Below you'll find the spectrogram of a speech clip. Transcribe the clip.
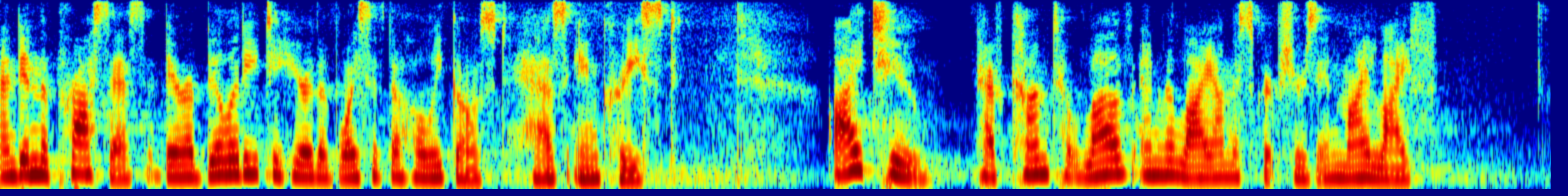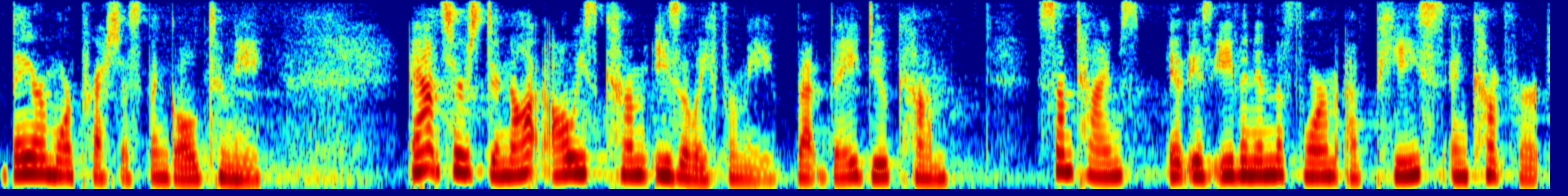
and in the process, their ability to hear the voice of the Holy Ghost has increased. I too have come to love and rely on the scriptures in my life. They are more precious than gold to me. Answers do not always come easily for me, but they do come. Sometimes it is even in the form of peace and comfort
